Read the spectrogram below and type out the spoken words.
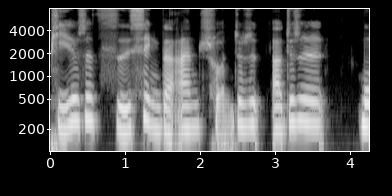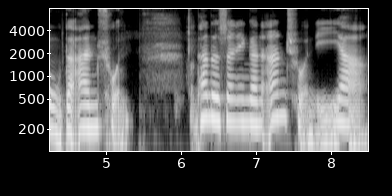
脾就是雌性的鹌鹑，就是呃，就是母的鹌鹑，它的声音跟鹌鹑一样。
